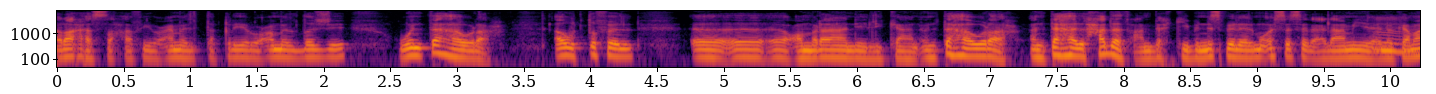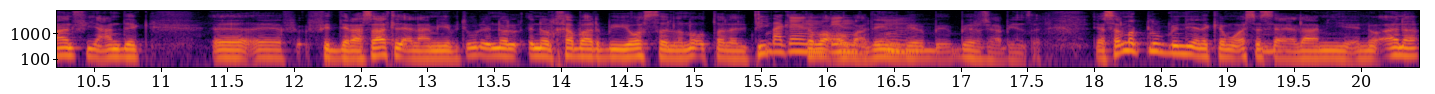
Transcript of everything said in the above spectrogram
راح الصحفي وعمل تقرير وعمل ضجة وانتهى وراح. أو الطفل عمراني اللي كان انتهى وراح. انتهى الحدث عم بحكي بالنسبة للمؤسسة الإعلامية لأنه كمان في عندك آه، آه، في الدراسات الإعلامية بتقول إنه إنه الخبر بيوصل لنقطة للبيك تبعه وبعدين بيرجع بينزل. يعني صار مطلوب مني أنا كمؤسسة إعلامية إنه أنا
